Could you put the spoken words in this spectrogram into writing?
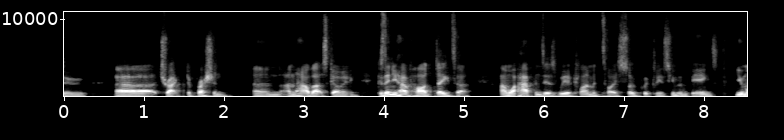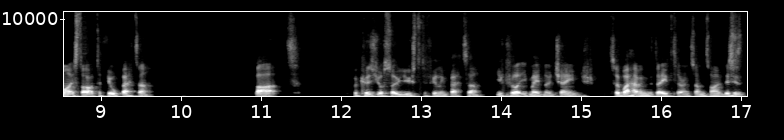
to uh, track depression and, and how that's going, because then you have hard data. And what happens is we acclimatize so quickly as human beings, you might start to feel better, but because you're so used to feeling better, you feel like you've made no change. So by having the data, and sometimes this is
